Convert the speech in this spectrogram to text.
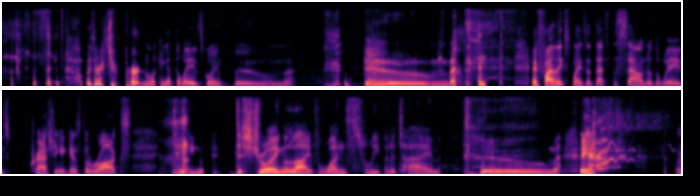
does it, with Richard Burton looking at the waves going boom, boom, and it finally explains that that's the sound of the waves crashing against the rocks, taking, destroying life one sweep at a time. Boom. Yeah. oh my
